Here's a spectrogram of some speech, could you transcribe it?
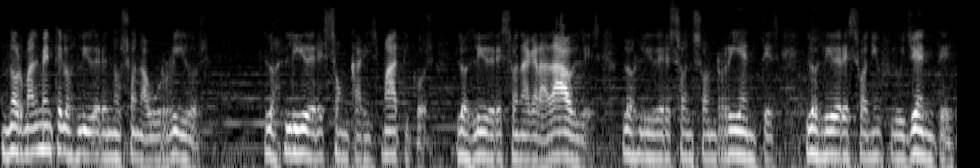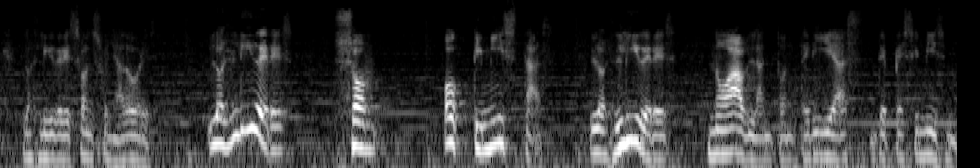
normalmente los líderes no son aburridos, los líderes son carismáticos, los líderes son agradables, los líderes son sonrientes, los líderes son influyentes, los líderes son soñadores. Los líderes son optimistas, los líderes no hablan tonterías de pesimismo.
